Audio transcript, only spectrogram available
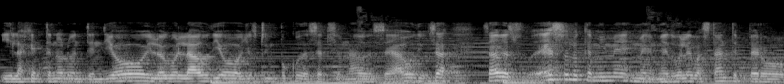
y la gente no lo entendió, y luego el audio, yo estoy un poco decepcionado de ese audio, o sea, sabes, eso es lo que a mí me, me- me duele bastante, pero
